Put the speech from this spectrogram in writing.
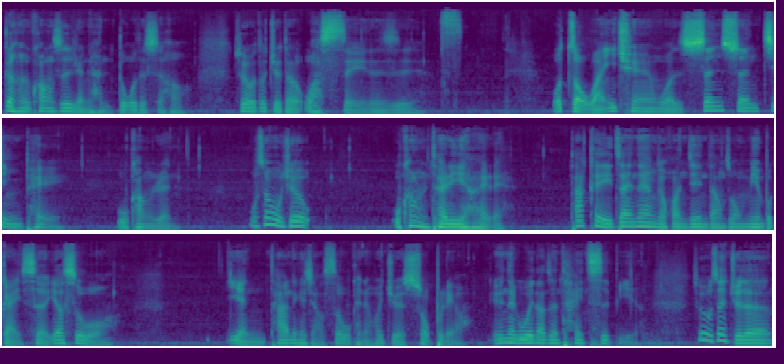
更何况是人很多的时候，所以我都觉得哇塞，真的是我走完一圈，我深深敬佩吴康仁。我说，我觉得吴康仁太厉害了，他可以在那样的环境当中面不改色。要是我演他那个角色，我可能会觉得受不了，因为那个味道真的太刺鼻了。所以我真的觉得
